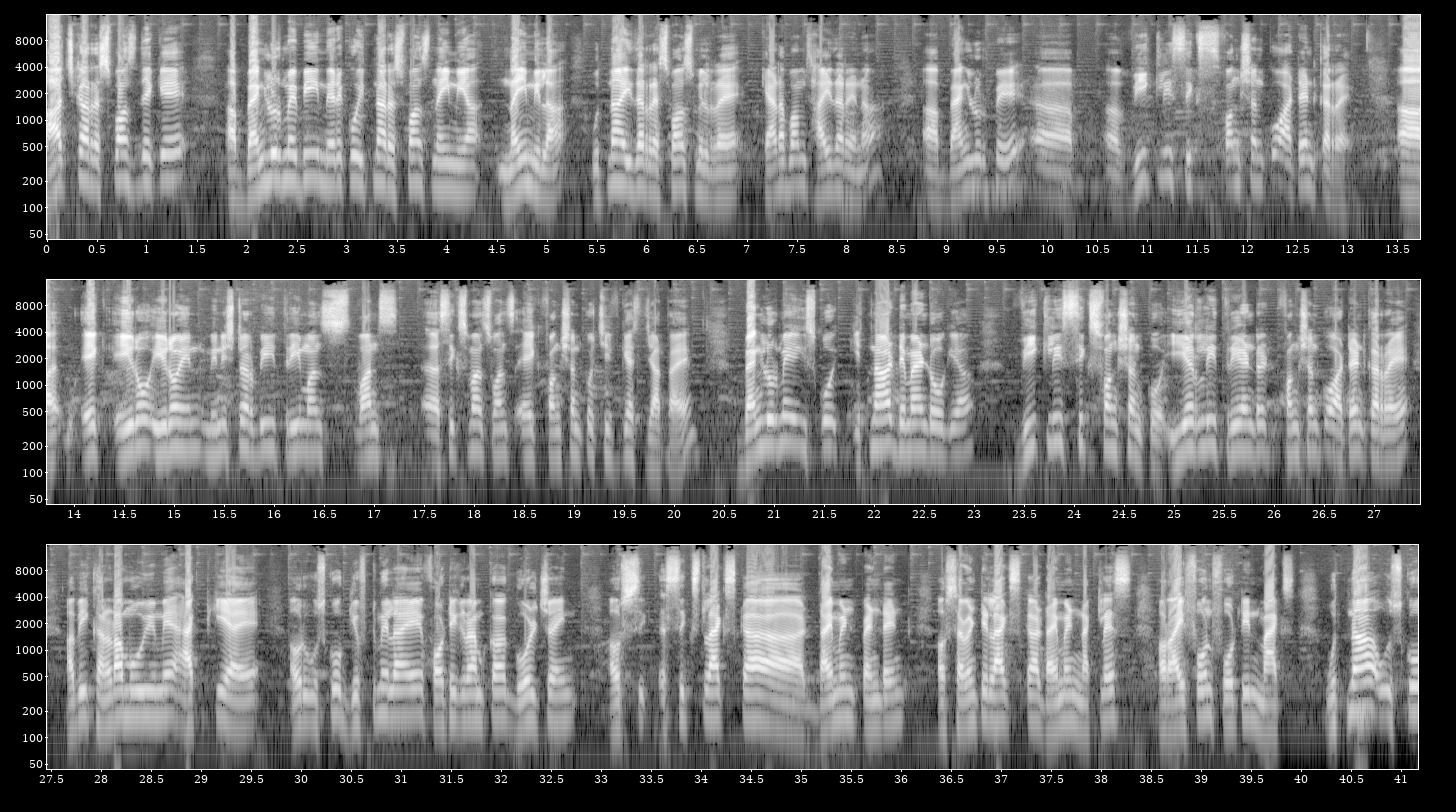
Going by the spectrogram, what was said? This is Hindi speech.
आज का रिस्पॉन्स दे के अ, बेंगलुरु में भी मेरे को इतना रिस्पांस नहीं मिला नहीं मिला। उतना इधर रिस्पांस मिल रहा है। कैडाबॉम्स हैदर है ना। बेंगलुरु पे वीकली सिक्स फ़ंक्शन को अटेंड कर रहे हैं। एक हीरो हीरोइन मिनिस्टर भी three months once six months once एक फ़ंक्शन को चीफ गेस्ट जाता है। बेंगलुरु में इसको इतना डिमांड हो गया। वीकली सिक्स फ़ंक्शन को ईयरली थ्री हंड्रेड फ़ंक्शन को अटेंड कर रहे हैं। अभी कन्नड़ा मूवी में एक्ट किया है। और उसको गिफ्ट में लाए फोर्टी ग्राम का गोल्ड चेन और सिक्स लैक्स का डायमंड पेंडेंट और सेवेंटी लैक्स का डायमंड नेकलेस और आईफोन 14 मैक्स उतना उसको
